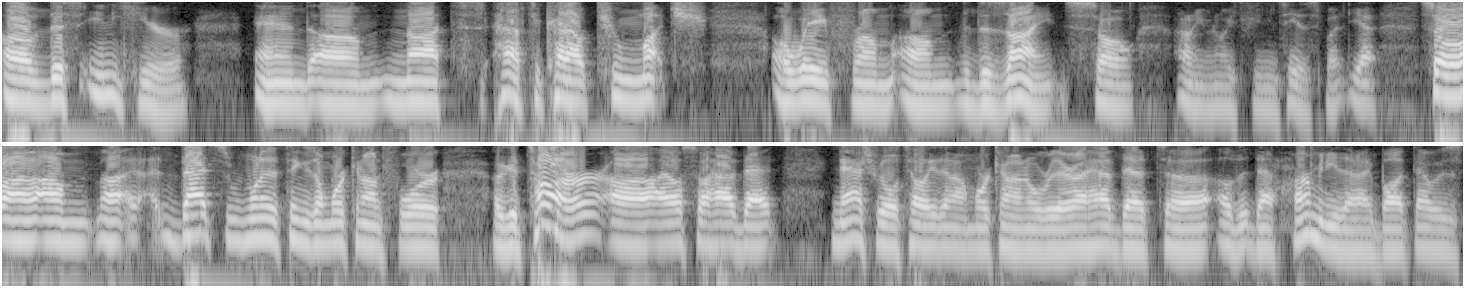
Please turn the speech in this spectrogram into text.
of this in here and um, not have to cut out too much away from um, the design. So I don't even know if you can see this, but yeah. So uh, um, uh, that's one of the things I'm working on for a guitar. Uh, I also have that Nashville telly that I'm working on over there. I have that uh, other, that Harmony that I bought. That was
